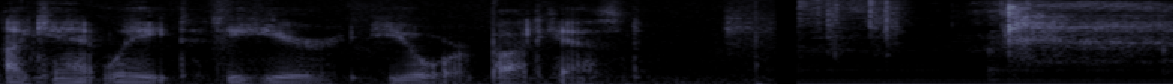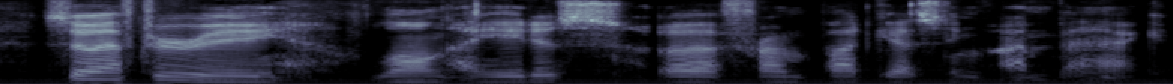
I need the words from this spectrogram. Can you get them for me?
I can't wait to hear your podcast. So, after a long hiatus uh, from podcasting, I'm back.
